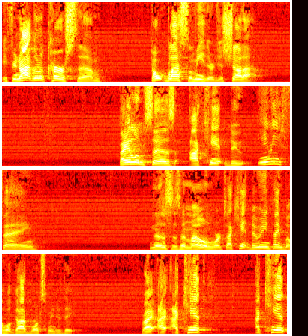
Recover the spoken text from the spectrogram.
if you're not going to curse them, don't bless them either, just shut up. Balaam says, I can't do anything. No, this is in my own words. I can't do anything but what God wants me to do. Right? I, I can't I can't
